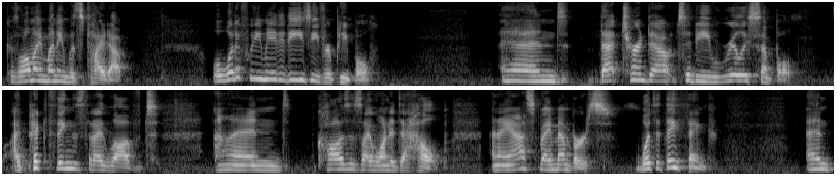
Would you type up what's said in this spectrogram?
because all my money was tied up. Well, what if we made it easy for people? And that turned out to be really simple. I picked things that I loved and causes I wanted to help. And I asked my members, what did they think? And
